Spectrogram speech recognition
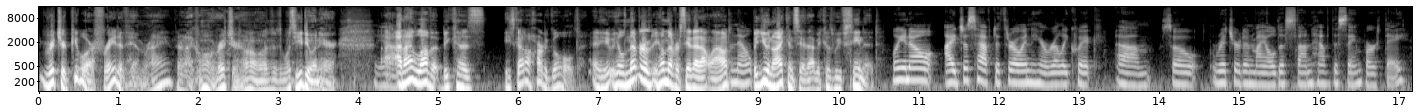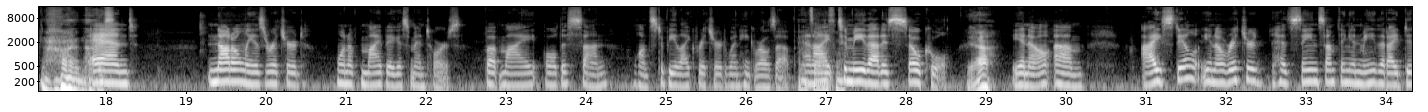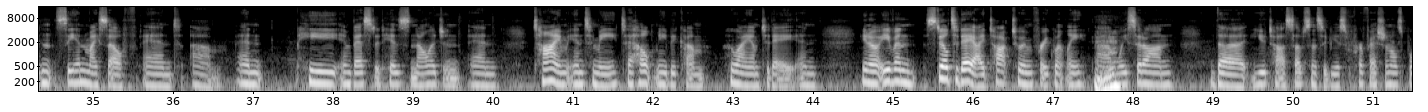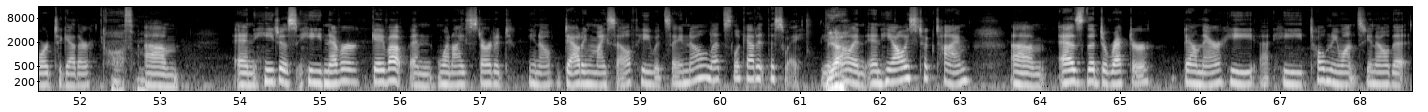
Richard, people are afraid of him, right? They're like, "Oh, Richard, oh, what's he doing here?" Yeah. And I love it because he's got a heart of gold, and he, he'll never he'll never say that out loud. No. but you and I can say that because we've seen it. Well, you know, I just have to throw in here really quick. Um, so Richard and my oldest son have the same birthday, nice. and not only is Richard one of my biggest mentors, but my oldest son wants to be like Richard when he grows up, That's and I awesome. to me that is so cool. yeah, You know, um, I still, you know, Richard has seen something in me that I didn't see in myself, and um, and he invested his knowledge and, and time into me to help me become who I am today. And you know, even still today, I talk to him frequently. Um, we sit on the Utah Substance Abuse Professionals Board together awesome. um, and he just he never gave up and when i started you know doubting myself he would say no let's look at it this way you Yeah. know and, and he always took time um, as the director down there he uh, he told me once you know that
